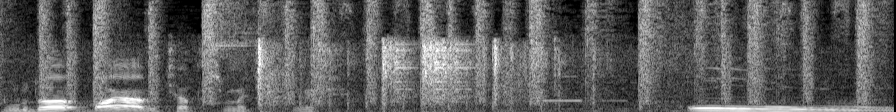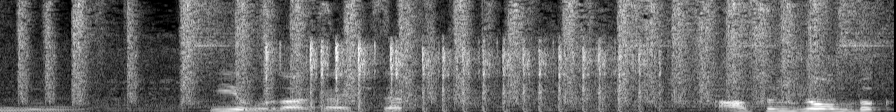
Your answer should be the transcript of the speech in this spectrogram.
Burada bayağı bir çatışma çıkmış. Oo. İyi vurdu arkadaşlar. Altıncı olduk.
